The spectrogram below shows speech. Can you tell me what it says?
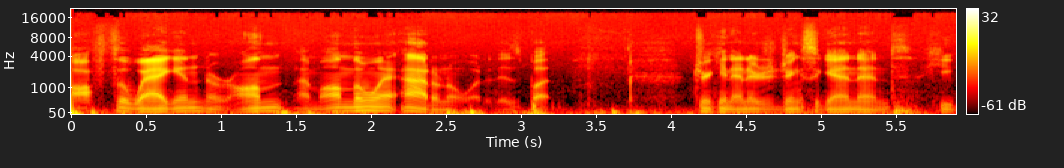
off the wagon or on. I'm on the way. I don't know what it is, but drinking energy drinks again, and he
